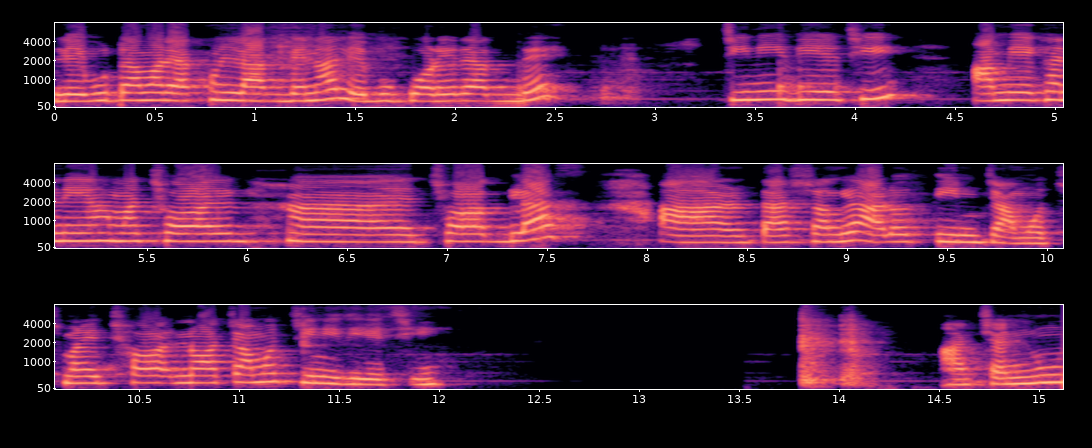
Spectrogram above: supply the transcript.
লেবুটা আমার এখন লাগবে না, লেবু পরে রাখবে। চিনি দিয়েছি। আমি এখানে আমার ছয় ছ গ্লাস, আর তার সঙ্গে আরও তিন চামচ মানে ছ ন চামচ চিনি দিয়েছি। আচ্ছা নুন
